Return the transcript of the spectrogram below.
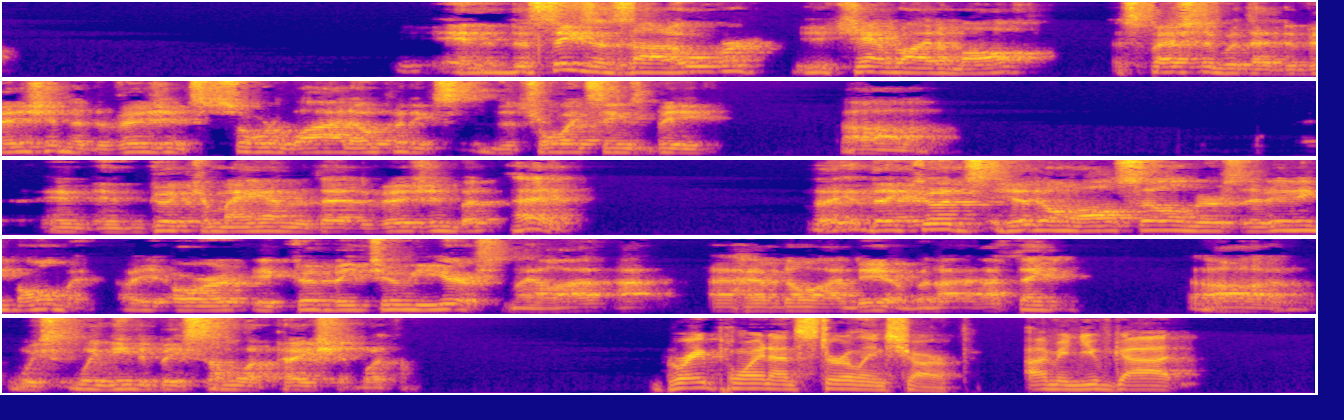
and the season's not over. You can't write them off, especially with that division. The division's sort of wide open. Detroit seems to be uh, in, in good command of that division, but hey, they they could hit on all cylinders at any moment, or it could be two years from now. I I, I have no idea, but I, I think uh, we we need to be somewhat patient with them. Great point on Sterling Sharpe. I mean, you've got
